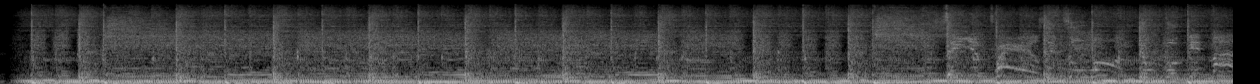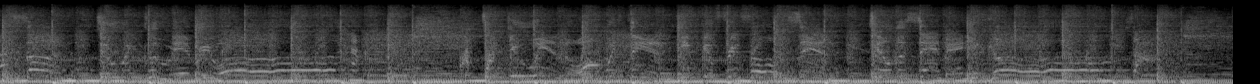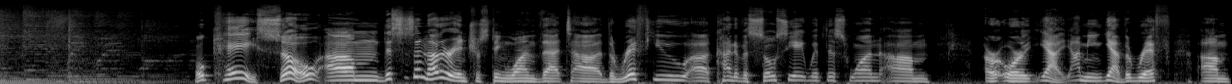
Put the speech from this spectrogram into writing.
Okay, so um, this is another interesting one that uh, the riff you uh, kind of associate with this one, um, or, or yeah, I mean, yeah, the riff um,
